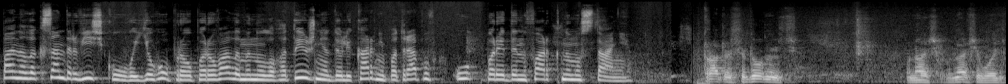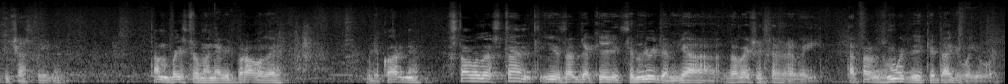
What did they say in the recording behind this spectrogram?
Пан Олександр військовий. Його прооперували минулого тижня. До лікарні потрапив у передінфарктному стані. втратив свідомість в нашій, в нашій воїнській частині. Там швидко мене відправили в лікарню. Ставили стенд і завдяки цим людям я залишився живий. Тепер в змозі йти далі воювати.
